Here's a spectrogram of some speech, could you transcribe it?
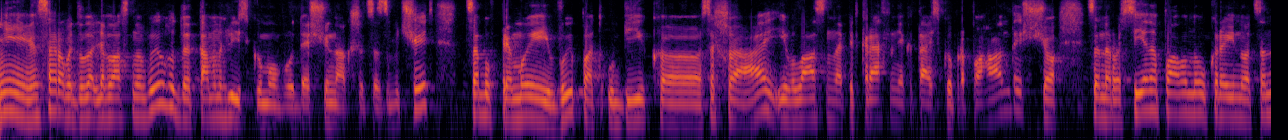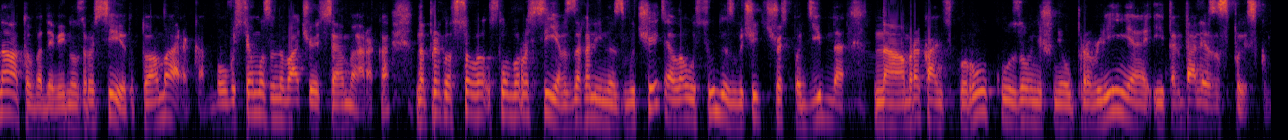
Ні, він все робить для власної вигоди. Там англійською мовою дещо інакше це звучить. Це був прямий випад у бік е, США і власне підкреслення китайської пропаганди, що це не Росія напала на Україну, а це НАТО веде війну з Росією, тобто Америка. Бо в усьому звинувачується Америка. Наприклад, слово, Росія взагалі не звучить, але усюди звучить щось подібне на американську руку, зовнішнє управління і так далі за списком.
